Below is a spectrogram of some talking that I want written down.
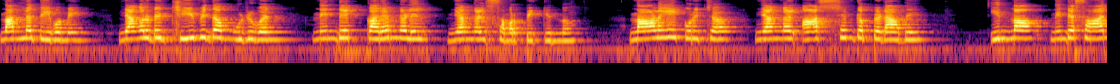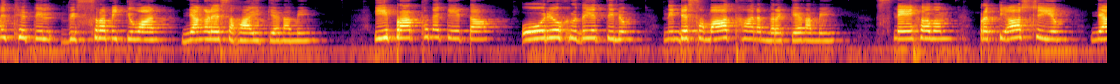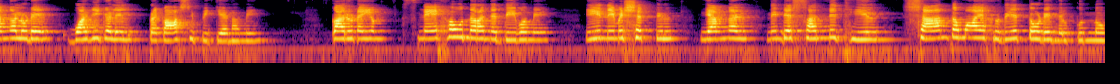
നല്ല ദൈവമേ ഞങ്ങളുടെ ജീവിതം മുഴുവൻ നിന്റെ കരങ്ങളിൽ ഞങ്ങൾ സമർപ്പിക്കുന്നു. നാളെയെക്കുറിച്ച് ഞങ്ങൾ ആശങ്കപ്പെടാതെ ഇന്ന് നിന്റെ സാന്നിധ്യത്തിൽ വിശ്രമിക്കുവാൻ ഞങ്ങളെ സഹായിക്കണമേ. ഈ പ്രാർത്ഥന കേട്ട ഓരോ ഹൃദയത്തിലും നിന്റെ സമാധാനം നിറയ്ക്കണമേ. സ്നേഹവും പ്രത്യാശയും ഞങ്ങളുടെ വഴികളിൽ പ്രകാശിപ്പിക്കണമേ. കരുണയും സ്നേഹവും നിറഞ്ഞ ദൈവമേ ഈ നിമിഷത്തിൽ ഞങ്ങൾ നിന്റെ സന്നിധിയിൽ ശാന്തമായ ഹൃദയത്തോടെ നിൽക്കുന്നു.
